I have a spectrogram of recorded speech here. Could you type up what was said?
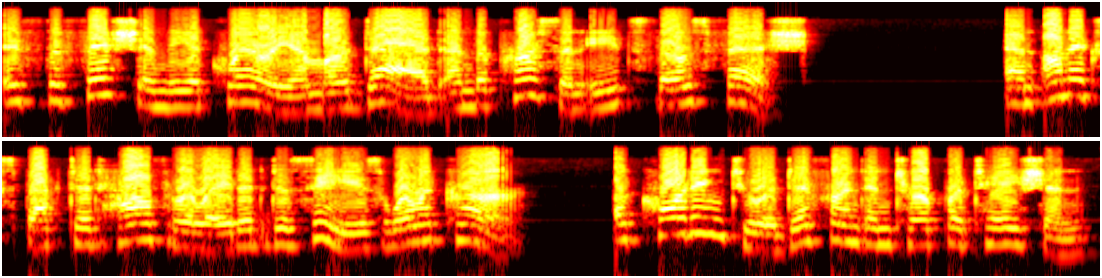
If the fish in the aquarium are dead and the person eats those fish, an unexpected health-related disease will occur. According to a different interpretation,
